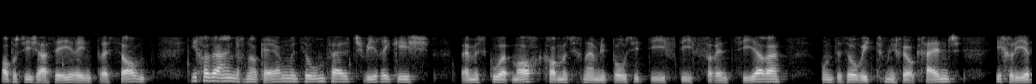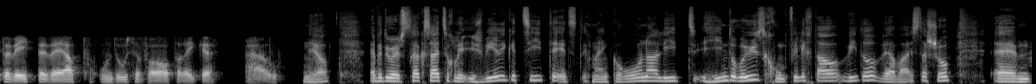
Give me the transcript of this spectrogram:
aber es ist auch sehr interessant. Ich habe eigentlich noch gern, wenn das Umfeld schwierig ist. Wenn man es gut macht, kann man sich nämlich positiv differenzieren. Und so wie du mich ja kennst, ich liebe Wettbewerb und Herausforderungen auch. Ja, aber du hast gerade gesagt, so ein bisschen in schwierigen Zeiten, jetzt, ich meine, Corona liegt hinter uns, kommt vielleicht auch wieder, wer weiß das schon. Ähm,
